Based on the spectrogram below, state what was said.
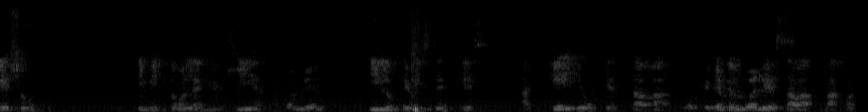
Eso imitó la energía También, y lo que viste es aquello que estaba, lo que el- estaba bajo,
